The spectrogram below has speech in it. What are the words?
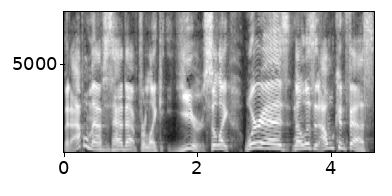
but Apple Maps has had that for like years. So like, whereas now listen, I will confess,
